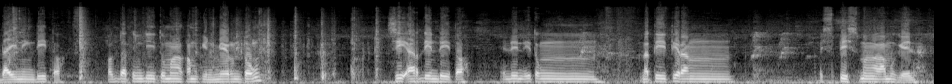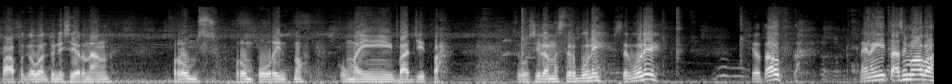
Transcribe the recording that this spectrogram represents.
dining dito. Pagdating dito mga kamukil, meron tong CR din dito. And then itong natitirang space mga kamukil, papagawan to ni sir ng rooms, room for rent no, kung may budget pa. So sila Master Buni, Master Buni. Shout out. Nay nangita si mga ba?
